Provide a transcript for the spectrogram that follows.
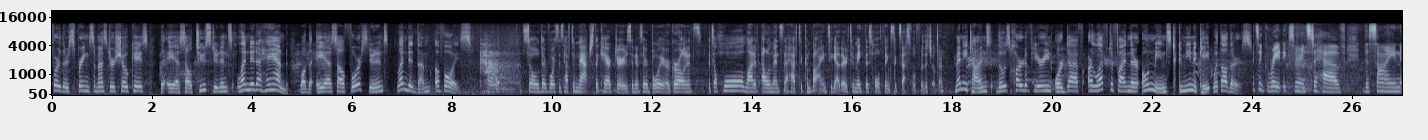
For their spring semester showcase, the ASL 2 students lended a hand, while the ASL 4 students lended them a voice. Cup so their voices have to match the characters and if they're a boy or a girl and it's it's a whole lot of elements that have to combine together to make this whole thing successful for the children. Many times those hard of hearing or deaf are left to find their own means to communicate with others. It's a great experience to have the sign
